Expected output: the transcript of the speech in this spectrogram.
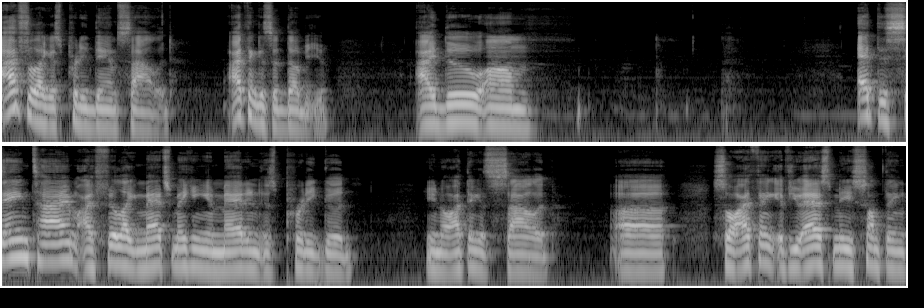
I feel like it's pretty damn solid. I think it's a W. I do. Um, at the same time, I feel like matchmaking in Madden is pretty good. You know, I think it's solid. Uh, so I think if you ask me something,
